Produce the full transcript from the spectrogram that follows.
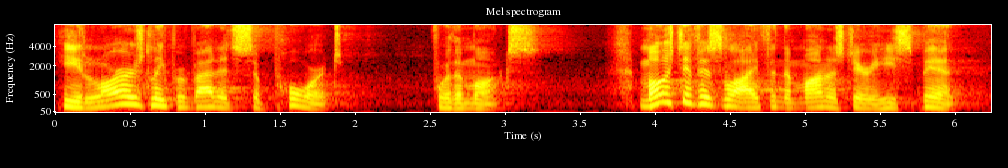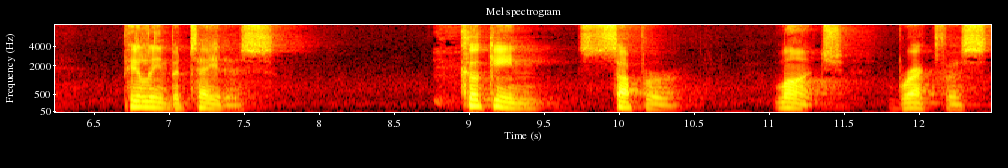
he largely provided support for the monks. Most of his life in the monastery, he spent peeling potatoes, cooking supper, lunch, breakfast,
